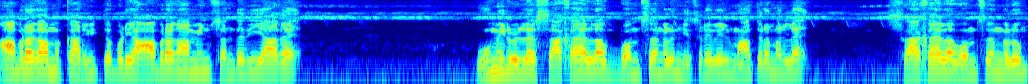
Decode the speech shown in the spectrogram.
ஆபிரகாமுக்கு அறிவித்தபடி ஆபிரகாமின் சந்ததியாக பூமியிலுள்ள சகல வம்சங்களும் இஸ்ரேவேல் மாத்திரமல்ல சகல வம்சங்களும்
